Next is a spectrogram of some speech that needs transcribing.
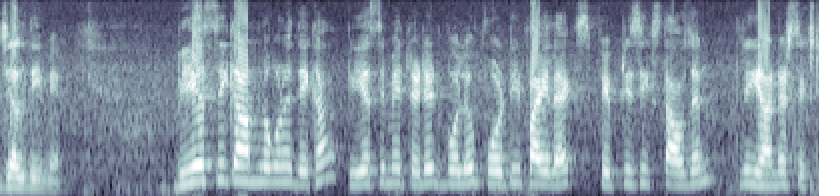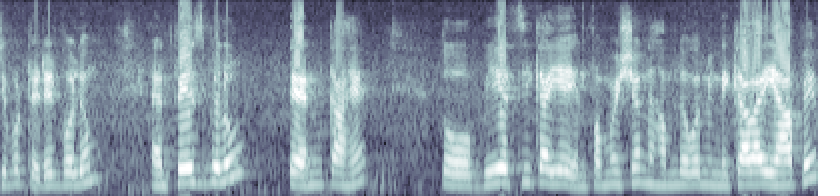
जल्दी में। बीएससी का हम लोगों ने देखा बी में traded volume 45 five lakhs fifty traded volume and face below ten का है। तो बीएससी का ये इन्फॉर्मेशन हम लोगों ने निकाला यहाँ पे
